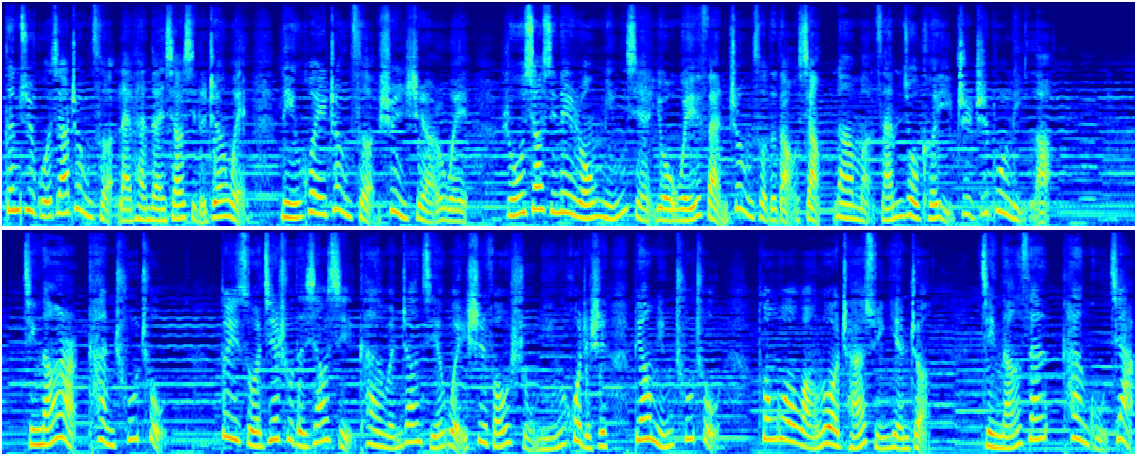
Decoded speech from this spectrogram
根据国家政策来判断消息的真伪，领会政策，顺势而为。如消息内容明显有违反政策的导向，那么咱们就可以置之不理了。锦囊二看出处。对所接触的消息，看文章结尾是否署名或者是标明出处，通过网络查询验证。锦囊三，看股价。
